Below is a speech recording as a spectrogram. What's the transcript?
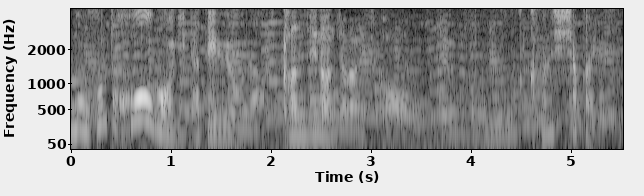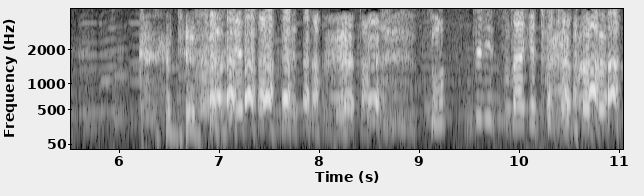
もう本当方々に立てるような。感じなんじゃないですか？でも。監視社会ですね 出た出た出た出た。そっちにつなげたかった。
